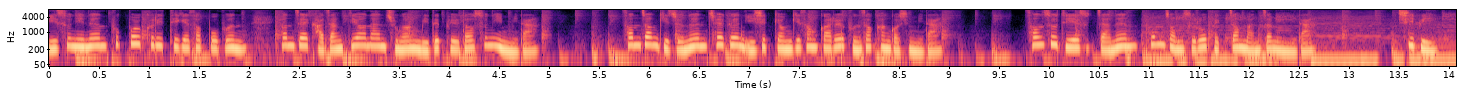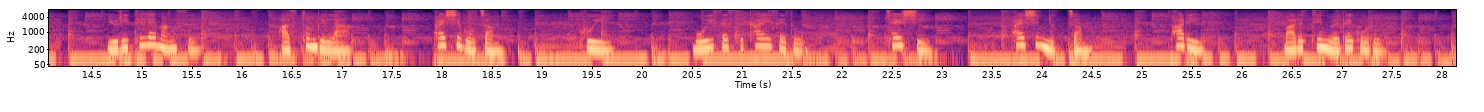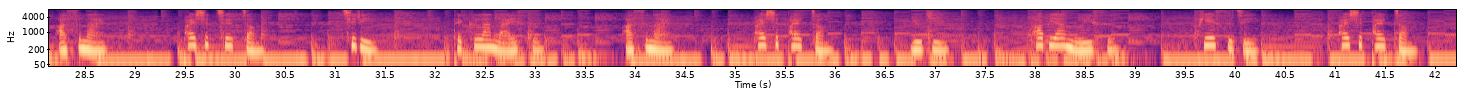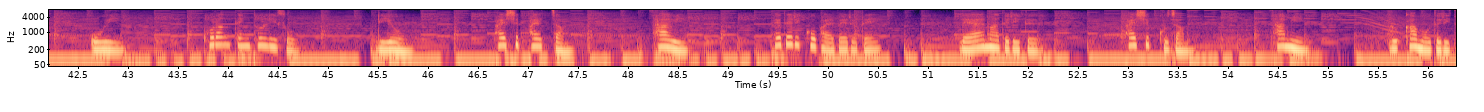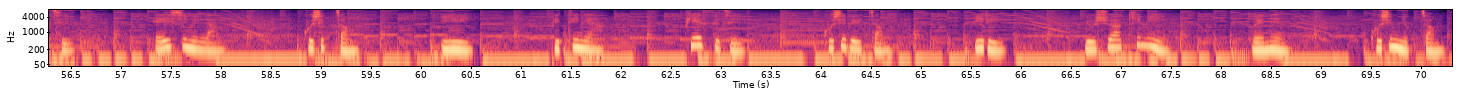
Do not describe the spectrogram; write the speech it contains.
이 순위는 풋볼 크리틱에서 뽑은 현재 가장 뛰어난 중앙 미드필더 순위입니다. 선정 기준은 최근 20경기 성과를 분석한 것입니다. 선수 뒤의 숫자는 폼 점수로 100점 만점입니다. 12. 유리 틸레망스. 아스톤 빌라. 85점. 9위. 모이세스 카이세도. 첼시. 86점. 8위. 마르틴 웨데고르. 아스날 87점. 7위 데클란 라이스. 아스날 88점. 6위 파비안 루이스. PSG 88점. 5위 코랑땡 톨리소. 리옹 88점. 4위 페데리코 발베르데 레알 마드리드 89점. 3위 루카 모드리치 AC 밀란 90점. 2위 비티냐. PSG 91점. 1위 요슈아 키미. 웨넨 96점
